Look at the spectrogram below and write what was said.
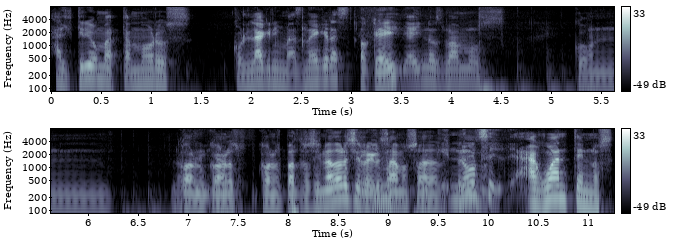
al trío Matamoros con lágrimas negras? Ok. Y de ahí nos vamos con... nos Con, con los, con los patrocinadores y regresamos a... No se, aguántenos.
